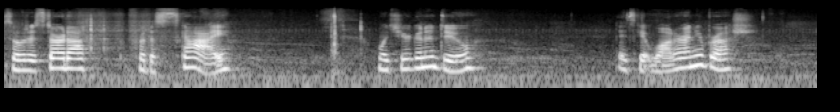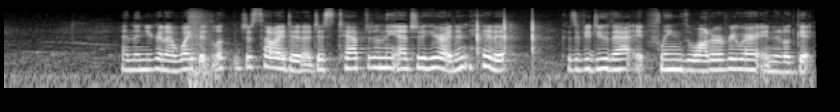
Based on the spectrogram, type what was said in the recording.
So to start off for the sky, what you're going to do is get water on your brush, and then you're going to wipe it. Look just how I did. I just tapped it on the edge of here. I didn't hit it, because if you do that, it flings water everywhere, and it'll get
